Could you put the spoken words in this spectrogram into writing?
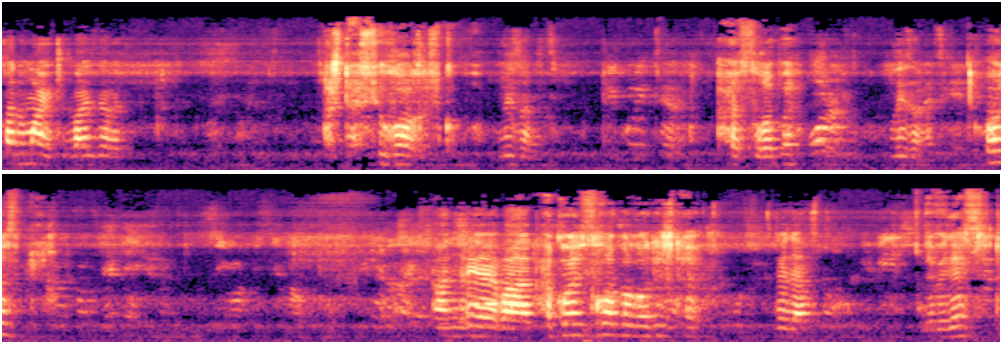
Sad u maju će 29. A šta si u horoskopu? Lizanac. A zloba? Lizanac. Ozbiljno. Andrija je vaga. A koja je zloba godište? 90. 90.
